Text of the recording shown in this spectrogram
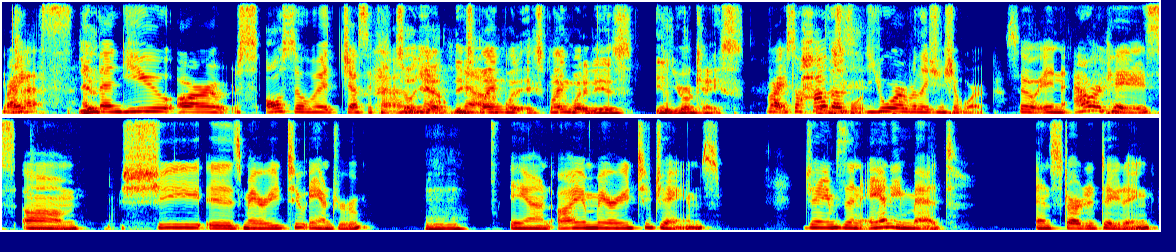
right? Yes. Yeah. And then you are also with Jessica. So yeah, no. explain what explain what it is in your case. right. So how does point. your relationship work? So in our case, um, she is married to Andrew, Mm-hmm. and I am married to James. James and Annie met and started dating,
